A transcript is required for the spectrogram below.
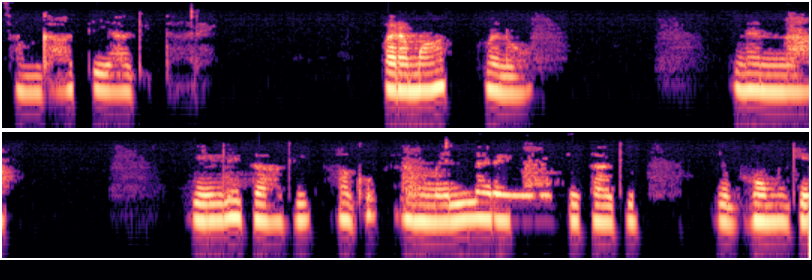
ಸಂಗಾತಿಯಾಗಿದ್ದಾರೆ. ಪರಮಾತ್ಮನು ನನ್ನ ಏಳಿಗಾಗಿ ಹಾಗೂ ನಮ್ಮೆಲ್ಲರ ಏಳಿಗೆಗಾಗಿ ಈ ಭೂಮಿಗೆ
